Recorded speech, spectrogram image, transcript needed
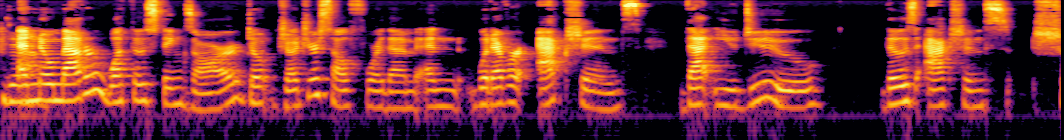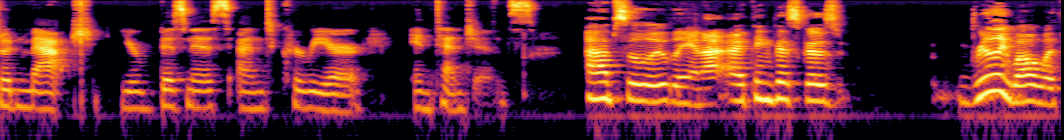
Yeah. And no matter what those things are, don't judge yourself for them. And whatever actions that you do, those actions should match your business and career intentions. Absolutely. And I, I think this goes really well with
